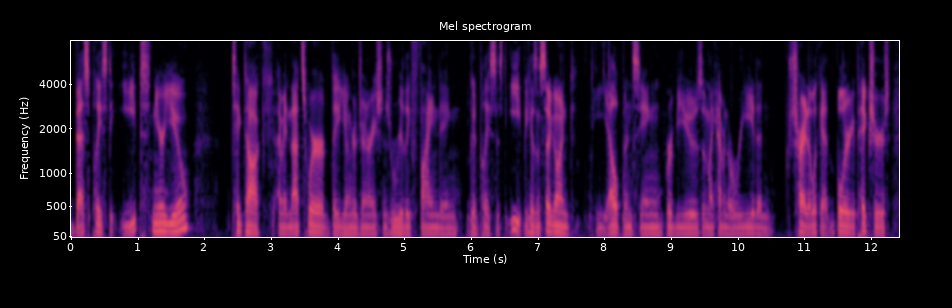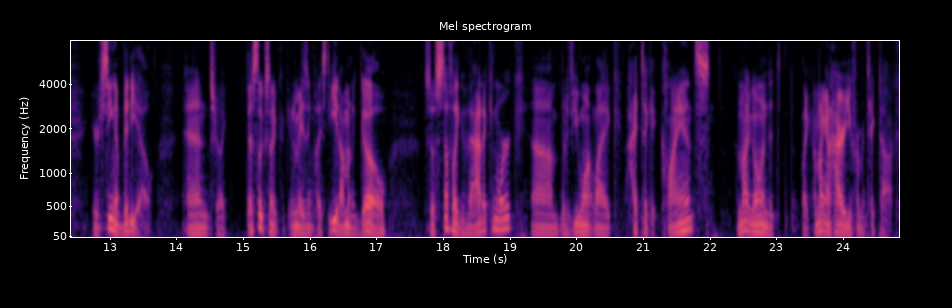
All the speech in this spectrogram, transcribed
best place to eat near you, TikTok, I mean, that's where the younger generation is really finding good mm-hmm. places to eat because instead of going to Yelp and seeing reviews and like having to read and try to look at blurry pictures, you're seeing a video and you're like, this looks like an amazing place to eat. I'm going to go. So stuff like that, it can work. Um, but if mm-hmm. you want like high ticket clients, I'm not going to like I'm not going to hire you from a TikTok.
